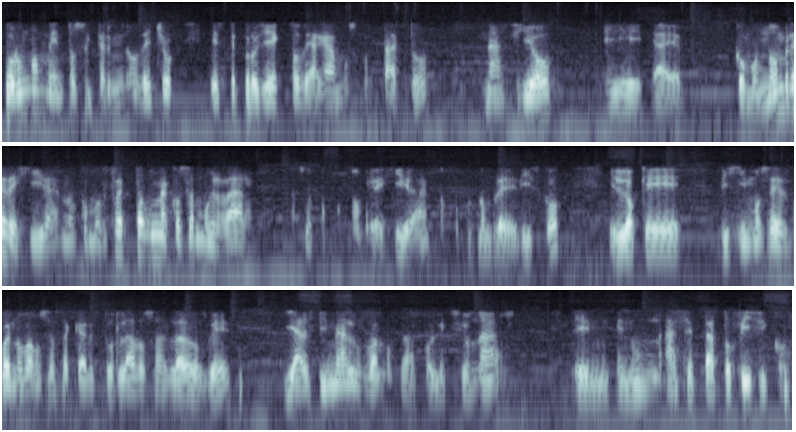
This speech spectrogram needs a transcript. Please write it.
por un momento se terminó. De hecho, este proyecto de Hagamos Contacto nació eh, eh, como nombre de gira, no como fue toda una cosa muy rara, nació como nombre de gira, no como nombre de disco, y lo que dijimos es, bueno, vamos a sacar estos lados A, lados B, y al final los vamos a coleccionar en, en un acetato físico,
